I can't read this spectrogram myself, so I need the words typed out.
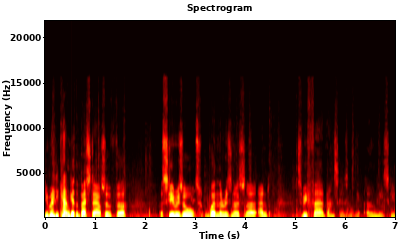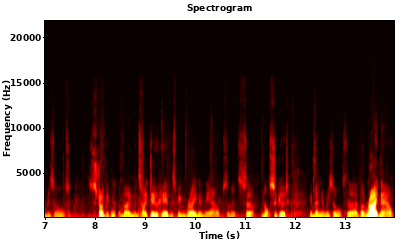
You really can get the best out of uh, a ski resort when there is no snow. And to be fair, Bansko is not the only ski resort struggling at the moment. I do hear there's been rain in the Alps and it's uh, not so good in many resorts there. But right now,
